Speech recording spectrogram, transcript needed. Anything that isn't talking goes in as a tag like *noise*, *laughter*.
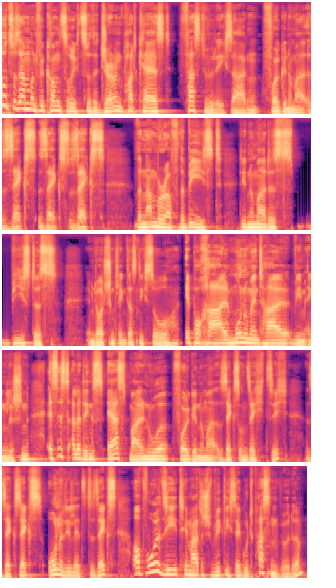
Hallo zusammen und willkommen zurück zu The German Podcast. Fast würde ich sagen, Folge Nummer 666. The Number of the Beast. Die Nummer des Biestes. Im Deutschen klingt das nicht so epochal, monumental wie im Englischen. Es ist allerdings erstmal nur Folge Nummer 66, 66, ohne die letzte 6, obwohl sie thematisch wirklich sehr gut passen würde.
